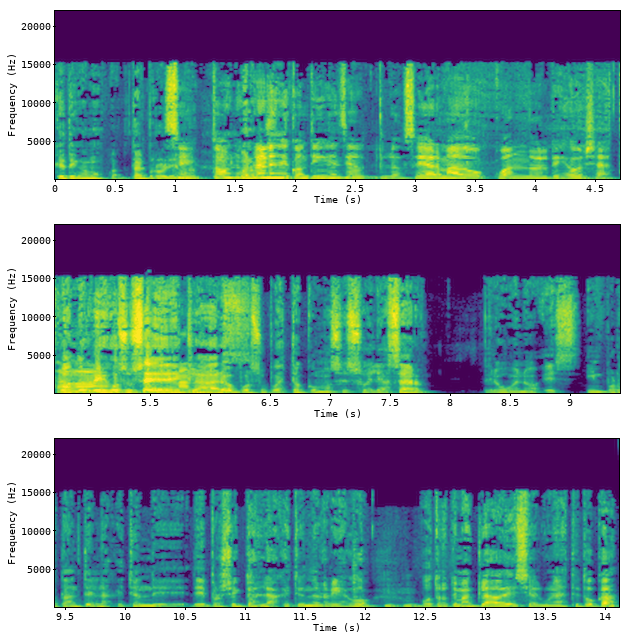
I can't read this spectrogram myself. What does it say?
que tengamos tal problema. Sí, todos los Bueno, planes de contingencia los he armado cuando el riesgo ya está. Cuando el riesgo sucede, claro, por supuesto, como se suele hacer. Pero bueno, es importante en la gestión de, de proyectos la gestión del riesgo. Otro tema clave, si alguna vez te toca,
